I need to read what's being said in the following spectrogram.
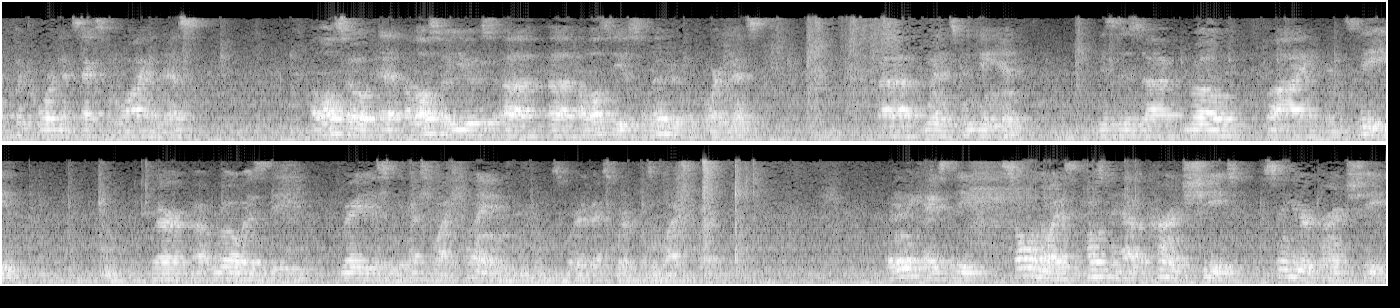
and put coordinates x and y on this. I'll also uh, I'll also use uh, uh, I'll also use cylindrical coordinates uh, when it's convenient. This is uh, rho, phi, and z, where rho is the radius in the xy plane, square root of x squared plus y squared. In any case, the solenoid is supposed to have a current sheet, singular current sheet,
